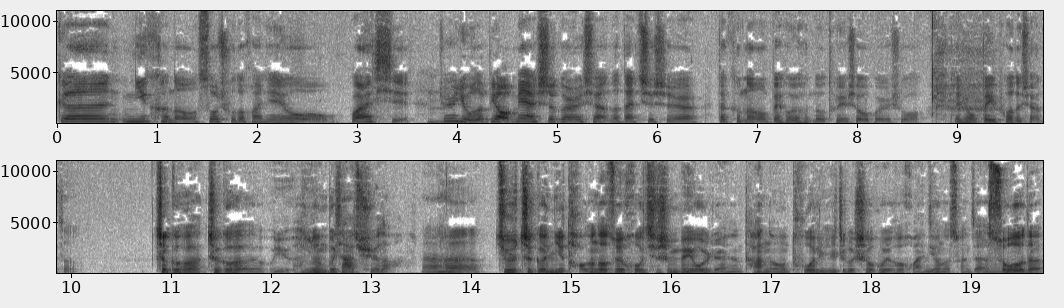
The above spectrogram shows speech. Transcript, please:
跟你可能所处的环境也有关系，嗯就是有的表面是个人选择，但其实他可能背后有很多推手，或者说那种被迫的选择。这个这个论不下去了。就是这个，你讨论到最后，其实没有人他能脱离这个社会和环境的存在。所有的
